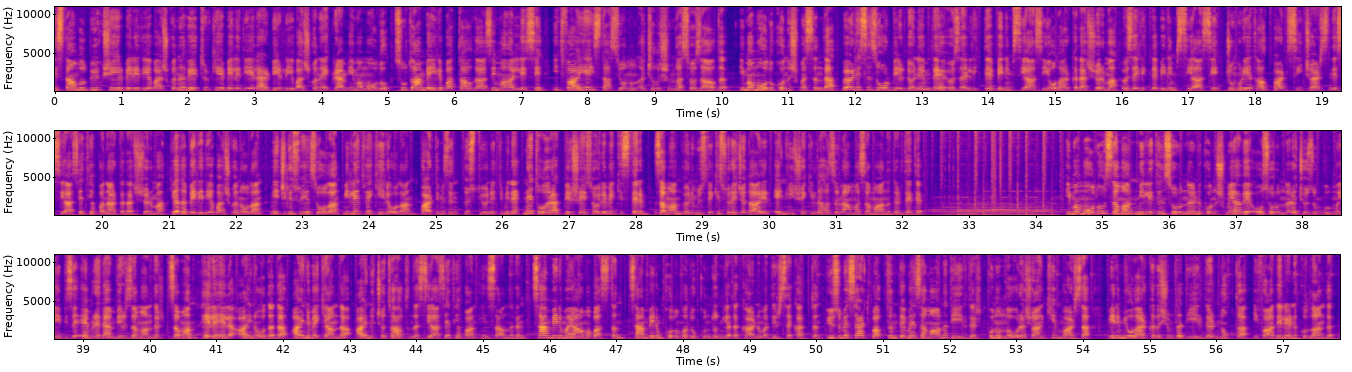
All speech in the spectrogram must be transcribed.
İstanbul Büyükşehir Belediye Başkanı ve Türkiye Belediyeler Birliği Başkanı Ekrem İmamoğlu, Sultanbeyli Battalgazi Mahallesi itfaiye istasyonunun açılışında söz aldı. İmamoğlu konuşmasında böylesi zor bir dönemde özellikle benim siyasi yol arkadaşlarıma, özellikle benim siyasi Cumhuriyet Halk Partisi içerisinde siyaset yapan arkadaşlarıma ya da belediye başkanı olan, meclis üyesi olan, milletvekili olan partimizin üst yönetimine net olarak bir şey söylemek isterim. Zaman önümüzdeki sürece dair en iyi şekilde hazırlanma zamanıdır dedi. İmamoğlu zaman milletin sorunlarını konuşmaya ve o sorunlara çözüm bulmayı bize emreden bir zamandır. Zaman hele hele aynı odada, aynı mekanda, aynı çatı altında siyaset yapan insanların sen benim ayağıma bastın, sen benim koluma dokundun ya da karnıma dirsek attın, yüzüme sert baktın deme zamanı değildir. Bununla uğraşan kim varsa benim yol arkadaşım da değildir nokta ifadelerini kullandı.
